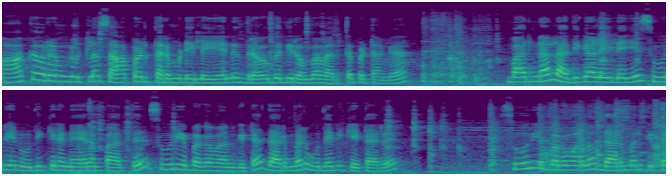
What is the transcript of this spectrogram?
பார்க்க வரவங்களுக்கெல்லாம் சாப்பாடு தர முடியலையேன்னு திரௌபதி ரொம்ப வருத்தப்பட்டாங்க. மறுநாள் அதிகாலையிலேயே சூரியன் உதிக்கிற நேரம் பார்த்து சூரிய பகவான்கிட்ட தர்மர் உதவி கேட்டார். சூரிய பகவானும் தர்மர்கிட்ட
